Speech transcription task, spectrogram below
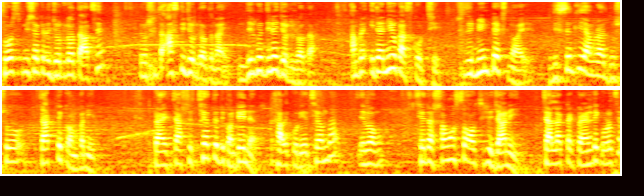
সোর্স একটা জটিলতা আছে এবং শুধু আজকে জটিলতা নয়, দীর্ঘদিনের জটিলতা। আমরা এটা নিয়েও কাজ করছি। শুধু মিমপ্লেক্স নয় রিসেন্টলি আমরা দুশো চারটে কোম্পানির প্রায় চারশো ছিয়াত্তরটি কন্টেইনার ছাড় করিয়েছি আমরা এবং সেটা সমস্ত অথরিটি জানি চার লাখ টাকা প্যানেলটি করেছে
